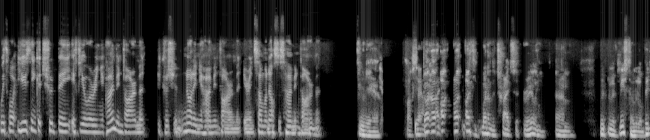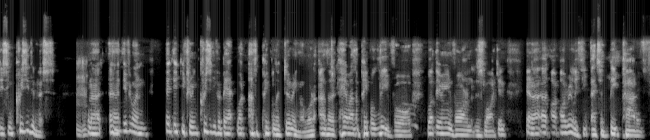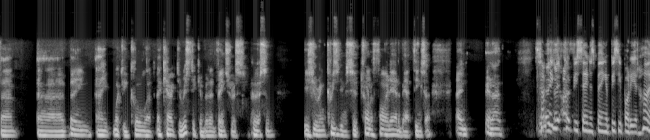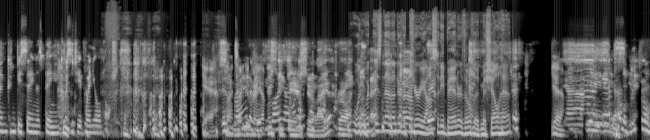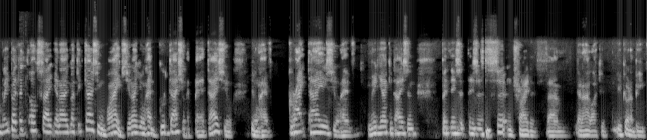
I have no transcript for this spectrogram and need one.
with what you think it should be if you were in your home environment because you're not in your home environment. You're in someone else's home environment. Yeah. Well said. I, I, I, I think one of the traits that really um, we- we've missed a little bit is inquisitiveness. Mhm. You know, uh, everyone, i- i- if you're inquisitive about what other people are doing or what other how other people live or what their environment is like, and you know, I, I- really think that's a big part of um, uh, being a what you call a, a characteristic of an adventurous person is your inquisitiveness, you're trying to find out about things, and you know. Something that could be seen as being a busybody at home can be seen as being inquisitive when you're not. Yeah, Is so I Brian totally a agree. I busy mean, boy? yeah, sure, yeah, right. What, what, isn't that under the Um, curiosity banner though that Michelle had? yeah, Yeah, Yeah, yeah, it is. probably, probably. But it also, you know, like it goes in waves. You know, you'll have good days, you'll have bad days, you'll you'll have great days, you'll have mediocre days, and but there's a, there's a certain trait of um, you know, like you you've got to be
